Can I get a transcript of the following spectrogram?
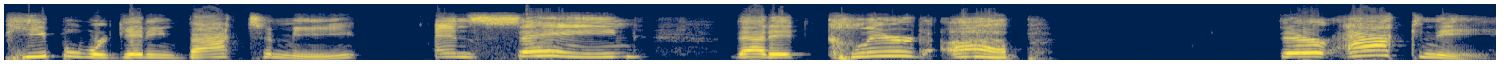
people were getting back to me and saying that it cleared up their acne.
